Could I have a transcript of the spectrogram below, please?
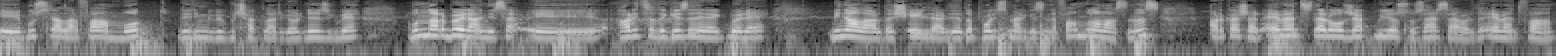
e, bu silahlar falan mod dediğim gibi bıçaklar gördüğünüz gibi bunlar böyle hani e, haritada gezinerek böyle binalarda, şehirlerde ya da polis merkezinde falan bulamazsınız. Arkadaşlar eventler olacak biliyorsunuz her serverda event falan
